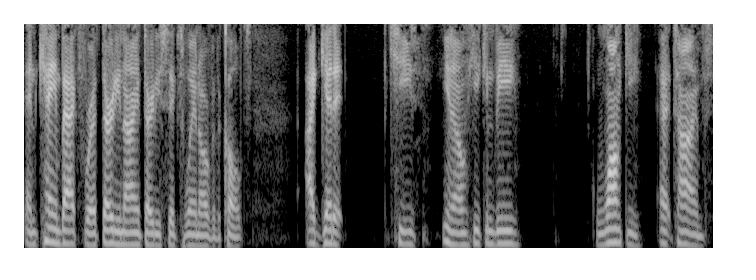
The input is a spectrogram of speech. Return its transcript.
and came back for a 39-36 win over the Colts. I get it. He's you know he can be wonky at times,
